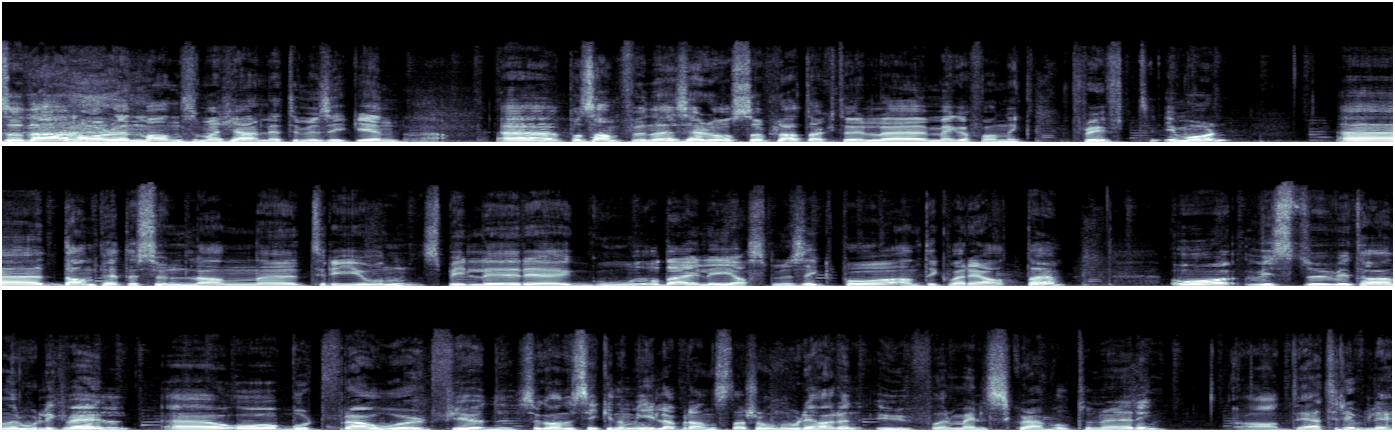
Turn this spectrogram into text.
Så der har du en mann som har kjærlighet til musikken. Eh, på Samfunnet ser du også plateaktuelle Megaphonic Thrift i morgen. Eh, Dan Peter Sundland-trioen spiller eh, god og deilig jazzmusikk på Antikvariatet. Og hvis du vil ta en rolig kveld eh, og bort fra Wordfeud, så kan du stikke innom Ila brannstasjon, hvor de har en uformell Scrabble-turnering. Ja, det er trivelig.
